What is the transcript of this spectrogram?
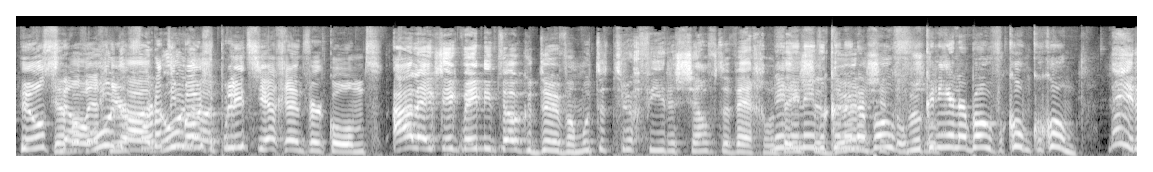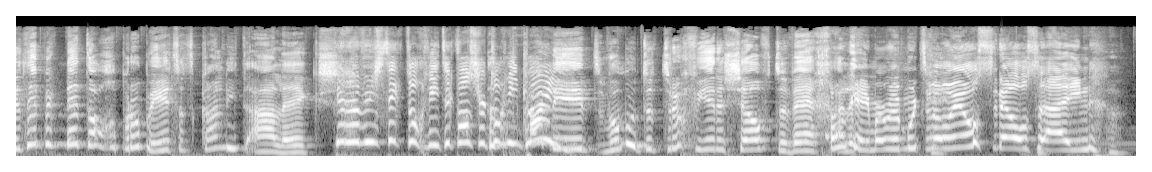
Heel snel weg hier, dan? voordat die boze politieagent weer komt. Alex, ik weet niet welke deur. We moeten terug via dezelfde weg. Want Nee, nee, deze nee, we kunnen naar boven. We kunnen hier naar boven. Kom, kom, kom. Nee, dat heb ik net al geprobeerd. Dat kan niet, Alex. Ja, dat wist ik toch niet. Ik was er toch niet kan bij. niet. We moeten terug via dezelfde weg. Oké, maar we moeten wel heel snel zijn.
